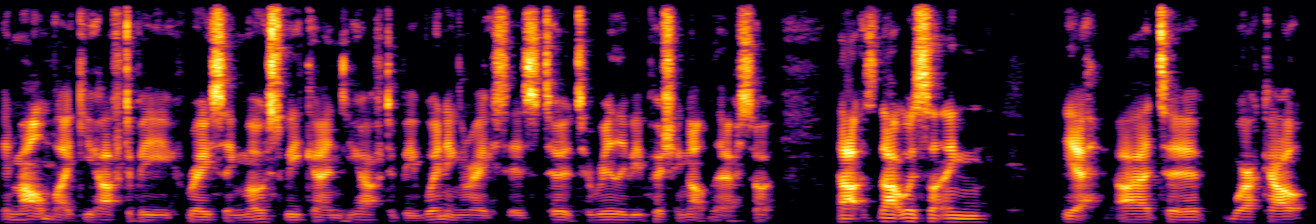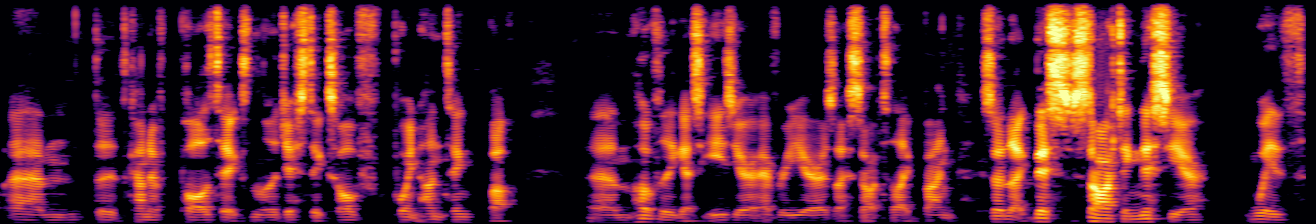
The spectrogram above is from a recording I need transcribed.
in mountain bike, you have to be racing most weekends. You have to be winning races to to really be pushing up there. So that that was something yeah, I had to work out um, the kind of politics and the logistics of point hunting, but um, hopefully it gets easier every year as I start to like bank. So like this starting this year with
